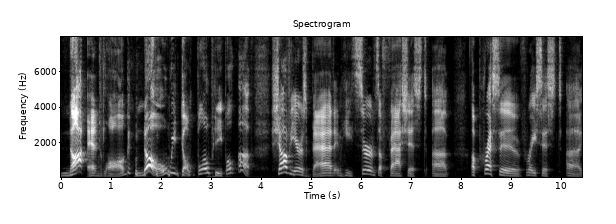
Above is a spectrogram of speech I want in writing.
not end log. No, we don't blow people up. Xavier is bad and he serves a fascist, uh, oppressive, racist, uh,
